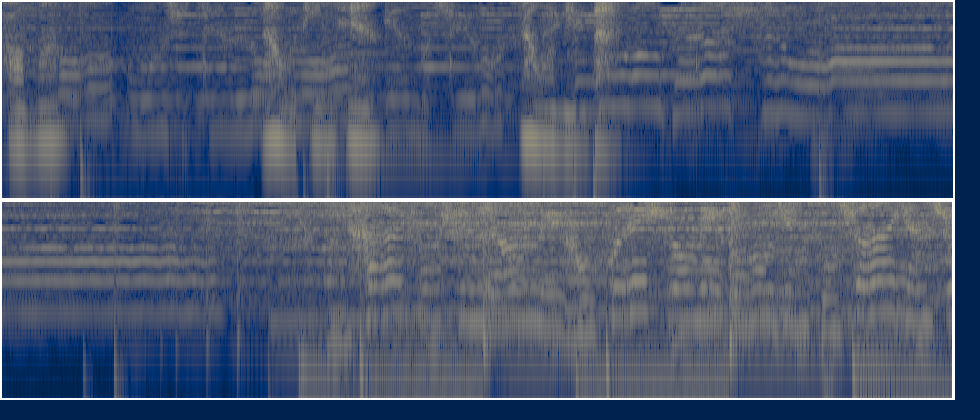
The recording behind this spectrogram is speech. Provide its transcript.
好吗？让我听见，让我明白。当海风吹凉霓虹，回首你无影踪，转眼就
